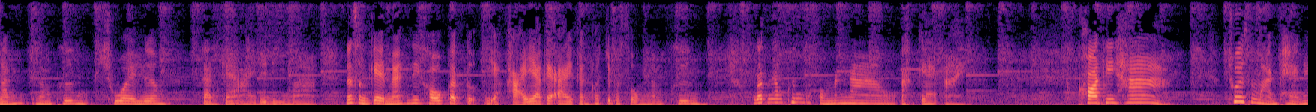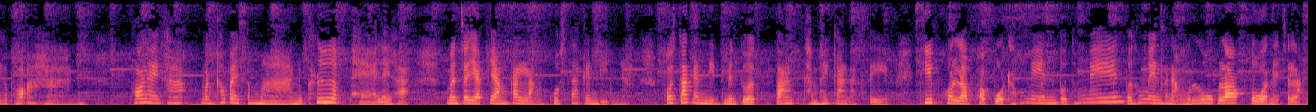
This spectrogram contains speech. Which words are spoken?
งั้นน้ำผึ้งช่วยเรื่องการแก้ไอได้ดีมาก แล้วสังเกตไหมที่เขากระตุ้นอยากขายยาแก้ไอกันเขาจะผสมน้ำผึ้งลดน้ำผึ้งผสมมะนาวอะแก้ไอ ข้อที่ช่วยสมานแผลในกระเพาะอาหาร เพราะอะไรคะ มันเข้าไปสมานเคลือบแผลเลยค่ะ มันจะยับยั้งการหลั่งโพสตาแกนดินนะโพสตาแกนดินเป็นตัวต้านทำให้การอักเสบ ที่คนเราพอปวดท้องเมนปวดท้องเมนปวดท้องเมนผนังมดลูกลอกตัวเนี่ยจะหลั่ง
